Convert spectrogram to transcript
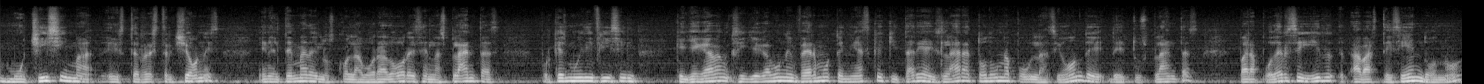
muchísimas este, restricciones en el tema de los colaboradores en las plantas, porque es muy difícil que llegaban, si llegaba un enfermo tenías que quitar y aislar a toda una población de, de tus plantas para poder seguir abasteciendo, ¿no?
